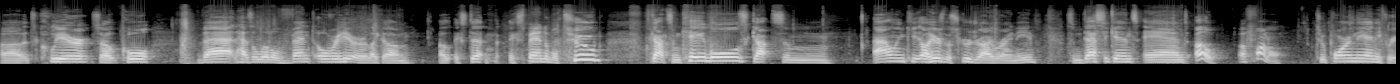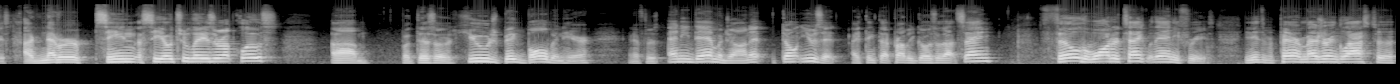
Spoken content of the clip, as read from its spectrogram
Uh, it's clear, so cool. That has a little vent over here, or like um, a expandable tube. It's got some cables, got some Allen key. Oh, here's the screwdriver I need. Some desiccants, and oh, a funnel to pour in the antifreeze. I've never seen a CO2 laser up close, um, but there's a huge big bulb in here, and if there's any damage on it, don't use it. I think that probably goes without saying. Fill the water tank with antifreeze. You need to prepare a measuring glass to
